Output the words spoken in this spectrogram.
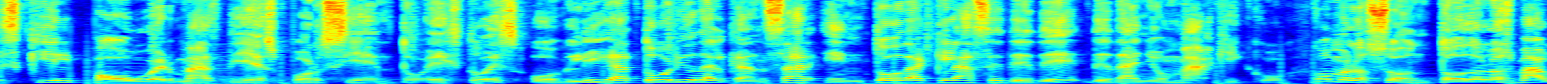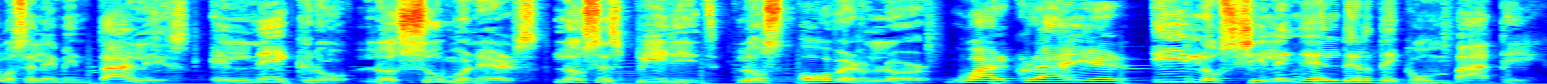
Skill Power más 10%. Esto es obligatorio de alcanzar en toda clase de D de daño mágico, como lo son todos los magos elementales, el Necro, los Summoners, los Spirits, los Overlord, Warcrier y los Shilen Elder de combate.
